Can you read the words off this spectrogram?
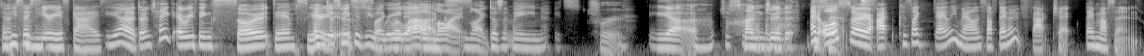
Don't be so serious, guys. yeah, don't take everything so damn serious. And just because you Like, read relax. it online, like, doesn't mean it's true. Yeah, Just hundred. And also, I because like Daily Mail and stuff, they don't fact check. They mustn't.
